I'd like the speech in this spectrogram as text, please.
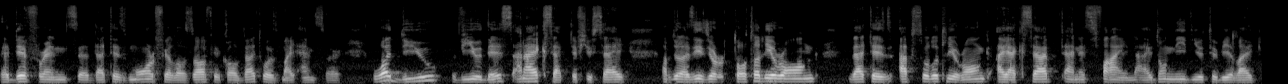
a difference uh, that is more philosophical. That was my answer. What do you view this? And I accept if you say, Abdulaziz, you're totally wrong. That is absolutely wrong. I accept, and it's fine. I don't need you to be like,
